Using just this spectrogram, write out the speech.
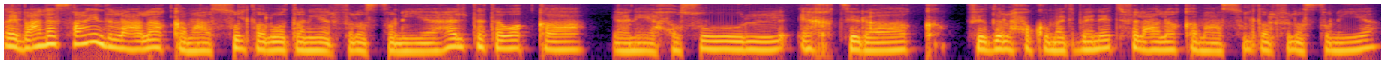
طيب على صعيد العلاقة مع السلطة الوطنية الفلسطينية هل تتوقع يعني حصول اختراق في ظل حكومة بنت في العلاقة مع السلطة الفلسطينية؟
